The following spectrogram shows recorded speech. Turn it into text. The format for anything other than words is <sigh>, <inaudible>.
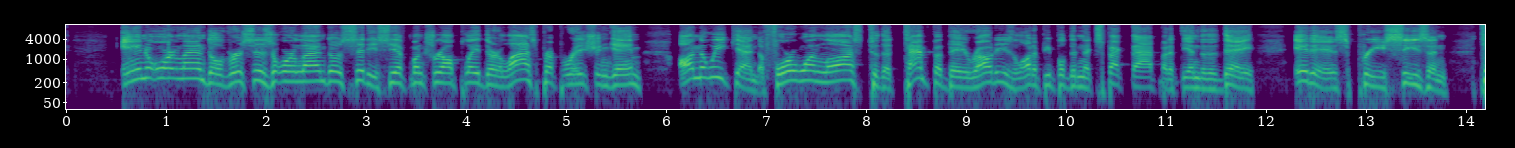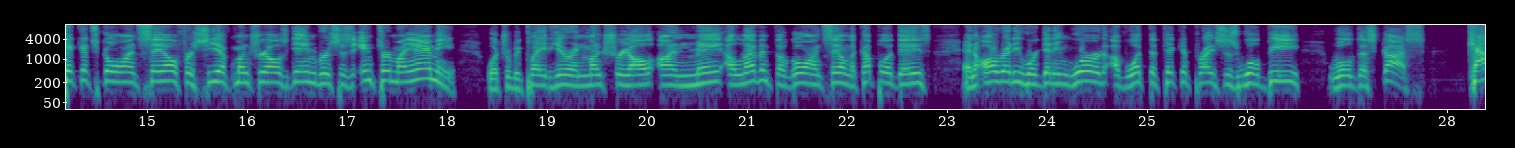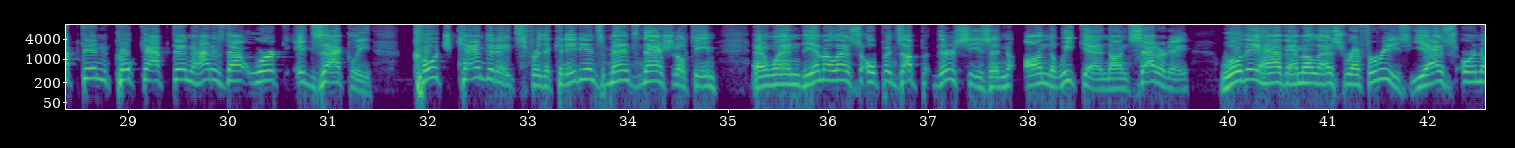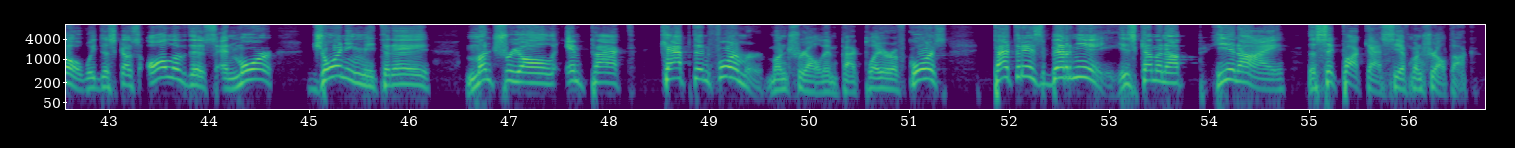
in Orlando versus Orlando City. CF Montreal played their last preparation game on the weekend, a 4 1 loss to the Tampa Bay Rowdies. A lot of people didn't expect that, but at the end of the day, it is preseason. Tickets go on sale for CF Montreal's game versus Inter Miami which will be played here in Montreal on May 11th. They'll go on sale in a couple of days. And already we're getting word of what the ticket prices will be. We'll discuss. Captain, co captain, how does that work exactly? Coach candidates for the Canadians men's national team. And when the MLS opens up their season on the weekend, on Saturday, will they have MLS referees? Yes or no? We discuss all of this and more. Joining me today, Montreal Impact captain, former Montreal Impact player, of course, Patrice Bernier. He's coming up. He and I, the Sick Podcast, CF Montreal Talk.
